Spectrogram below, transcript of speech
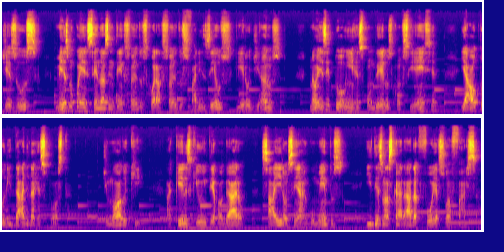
Jesus, mesmo conhecendo as intenções dos corações dos fariseus e herodianos, não hesitou em respondê-los com ciência e autoridade na resposta, de modo que aqueles que o interrogaram saíram sem argumentos e desmascarada foi a sua farsa.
